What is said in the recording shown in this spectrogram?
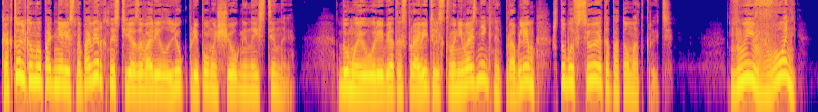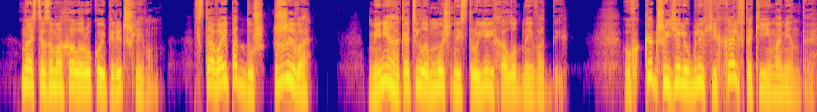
Как только мы поднялись на поверхность, я заварил люк при помощи огненной стены. Думаю, у ребят из правительства не возникнет проблем, чтобы все это потом открыть. «Ну и вонь!» — Настя замахала рукой перед шлемом. «Вставай под душ! Живо!» Меня окатило мощной струей холодной воды. Ух, как же я люблю хихаль в такие моменты.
